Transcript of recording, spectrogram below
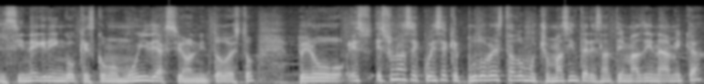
el cine gringo que es como muy de acción y todo esto, pero es, es una secuencia que pudo haber estado mucho más interesante y más dinámica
